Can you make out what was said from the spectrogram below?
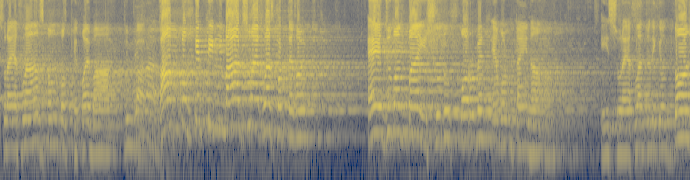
সুরায় এখলাস কমপক্ষে কয়বার? তিনবার। কমপক্ষে তিনবার সুরায় এখলাস পড়তে হবে। এই যুবক ভাই শুধু পড়বেন এমনটাই না। এই সুরা এখলাস যদি কেউ দশ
